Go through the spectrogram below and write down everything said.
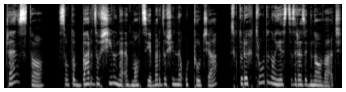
często są to bardzo silne emocje, bardzo silne uczucia, z których trudno jest zrezygnować,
